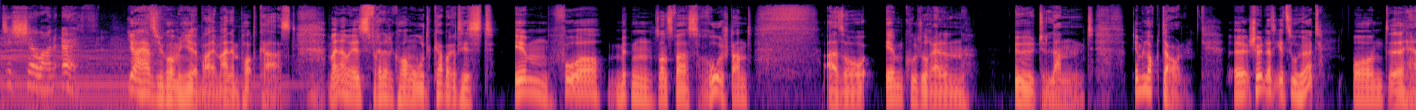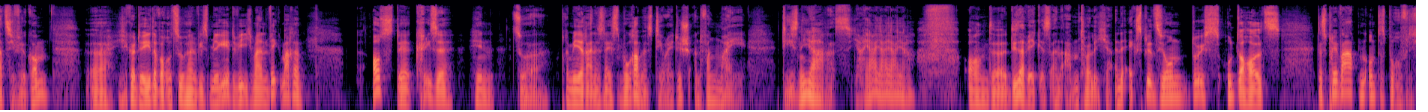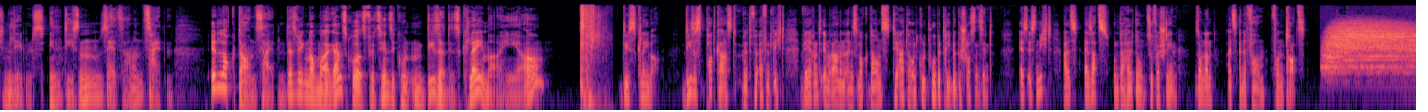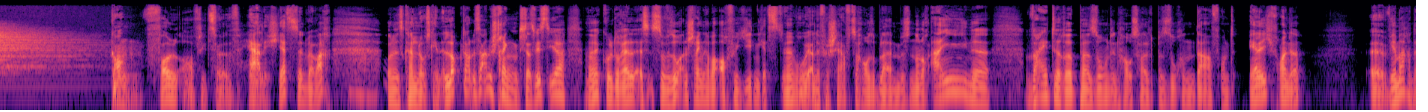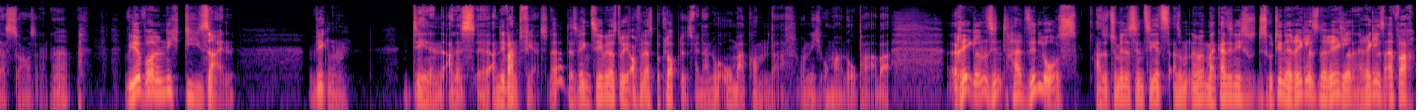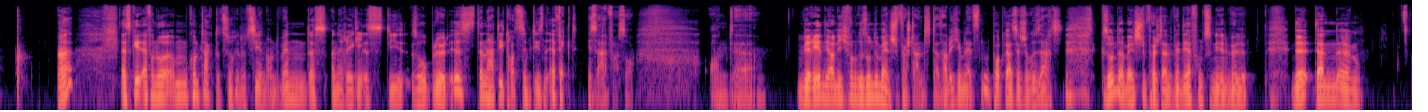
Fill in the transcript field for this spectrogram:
greatest show on earth. Ja, herzlich willkommen hier bei meinem Podcast. Mein Name ist Frederik Hormuth, Kabarettist im Vor-, Mitten-, sonst was, Ruhestand. Also im kulturellen Ödland. Im Lockdown. Äh, schön, dass ihr zuhört und äh, herzlich willkommen. Äh, hier könnt ihr jede Woche zuhören, wie es mir geht, wie ich meinen Weg mache. Aus der Krise hin zur Premiere eines nächsten Programmes, theoretisch Anfang Mai diesen Jahres. Ja, ja, ja, ja, ja. Und äh, dieser Weg ist ein abenteuerlicher, eine Expedition durchs Unterholz des privaten und des beruflichen Lebens in diesen seltsamen Zeiten. In Lockdown-Zeiten. Deswegen nochmal ganz kurz für 10 Sekunden dieser Disclaimer hier. Disclaimer. Dieses Podcast wird veröffentlicht, während im Rahmen eines Lockdowns Theater- und Kulturbetriebe geschlossen sind. Es ist nicht als Ersatzunterhaltung zu verstehen, sondern als eine Form von Trotz. Gong, voll auf die Zwölf. Herrlich, jetzt sind wir wach und es kann losgehen. Lockdown ist anstrengend, das wisst ihr. Ne? Kulturell, es ist sowieso anstrengend, aber auch für jeden jetzt, ne, wo wir alle verschärft zu Hause bleiben müssen, nur noch eine weitere Person den Haushalt besuchen darf. Und ehrlich, Freunde, äh, wir machen das zu Hause. Ne? Wir wollen nicht die sein, wegen denen alles äh, an die Wand fährt. Ne? Deswegen ziehen wir das durch, auch wenn das bekloppt ist, wenn da nur Oma kommen darf und nicht Oma und Opa. Aber Regeln sind halt sinnlos. Also zumindest sind sie jetzt, also ne, man kann sie nicht diskutieren. Eine Regel ist eine Regel. Eine Regel ist einfach, ne? es geht einfach nur um Kontakte zu reduzieren. Und wenn das eine Regel ist, die so blöd ist, dann hat die trotzdem diesen Effekt. Ist einfach so. Und äh, wir reden ja auch nicht von gesundem Menschenverstand. Das habe ich im letzten Podcast ja schon gesagt. Gesunder Menschenverstand, wenn der funktionieren würde, ne, dann ähm,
